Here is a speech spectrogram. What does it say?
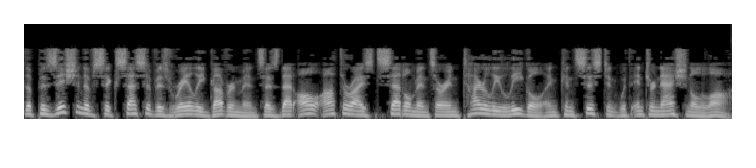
The position of successive Israeli governments is that all authorized settlements are entirely legal and consistent with international law.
